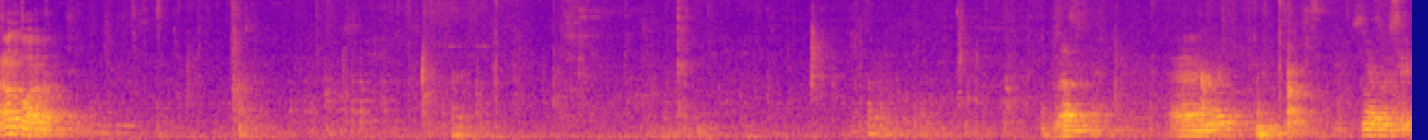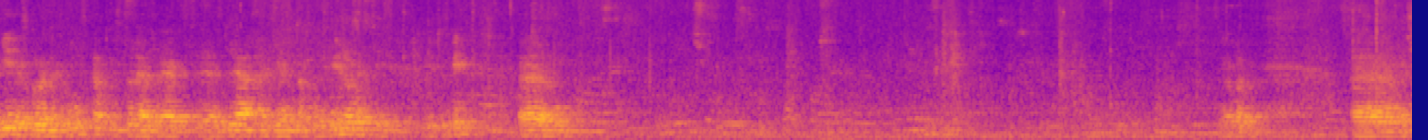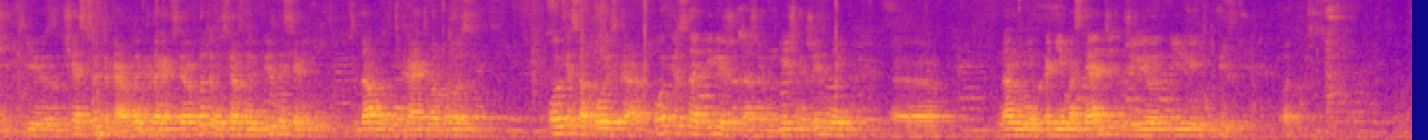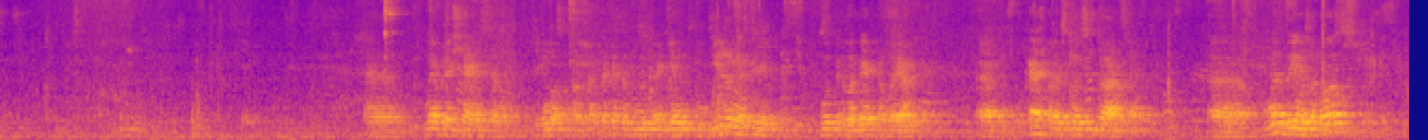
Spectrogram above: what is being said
Ротборг. Здравствуйте. Э, Меня зовут Сергей, из города Хмельницка, представляю проект э, для агентов недвижимости B2B. Э, Э, Значит, и сейчас суть такая, мы когда все работаем, связаны в бизнесе, всегда возникает вопрос офиса, поиска офиса или же даже в личной жизни э, нам необходимо снять жилье или купить. Вот. Э, Мы обращаемся, 90% это будет агент недвижимости, будет предлагать нам варианты. Э, Какая происходит ситуация? Э, Мы даем запрос,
